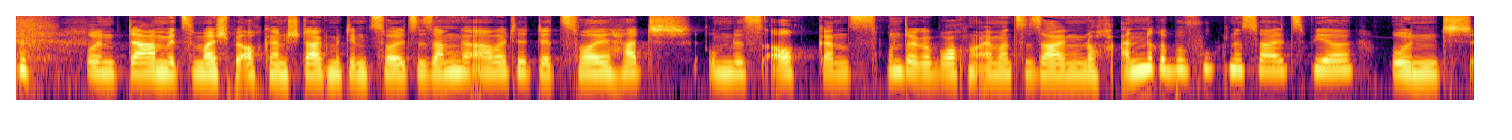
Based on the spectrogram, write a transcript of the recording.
und da haben wir zum Beispiel auch ganz stark mit dem Zoll zusammengearbeitet. Der Zoll hat, um das auch ganz runtergebrochen einmal zu sagen, noch andere Befugnisse als wir. Und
